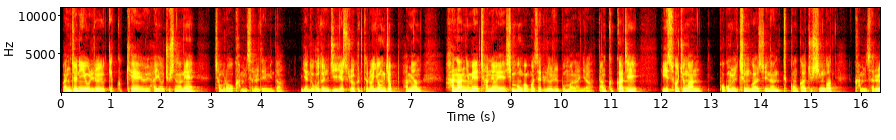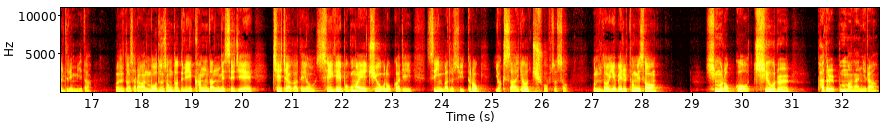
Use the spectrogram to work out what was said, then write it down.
완전히 우리를 깨끗게 하여 주신 은혜 참으로 감사를 드립니다. 이제 누구든지 예수를 그리스도로 영접하면 하나님의 자녀의 신분과 권세를 누릴 뿐만 아니라 땅 끝까지 이 소중한 복음을 증거할 수 있는 특권까지 주신 것 감사를 드립니다. 오늘도 사랑하는 모든 성도들이 강단 메시지의 제자가 되어 세계 복음화의 주역으로까지 쓰임 받을 수 있도록 역사하여 주옵소서. 오늘도 예배를 통해서 힘을 얻고 치유를 받을 뿐만 아니라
